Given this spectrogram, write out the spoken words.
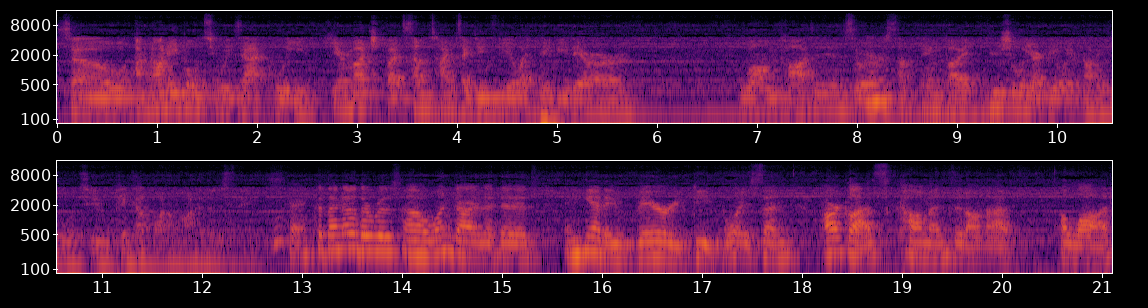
So I'm not able to exactly hear much, but sometimes I do feel like maybe there are long pauses or Mhm. something. But usually, I really am not able to pick up on a lot of those things. Okay, because I know there was uh, one guy that did it, and he had a very deep voice, and our class commented on that a lot.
